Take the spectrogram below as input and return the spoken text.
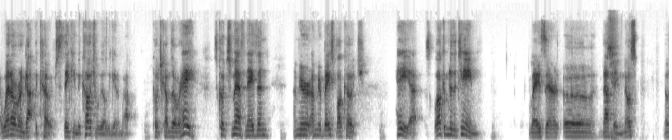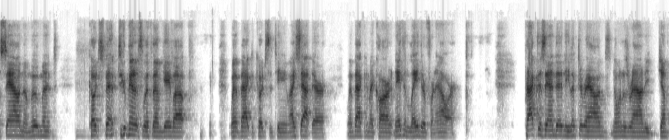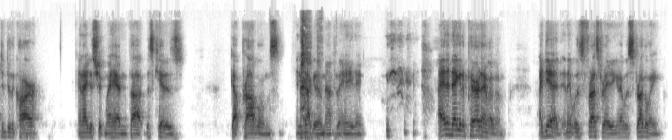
I went over and got the coach, thinking the coach will be able to get him up. Coach comes over. Hey, it's Coach Smith, Nathan. I'm your I'm your baseball coach. Hey, uh, welcome to the team. Lays there, uh, nothing, no, no sound, no movement. Coach spent two minutes with them, gave up, went back to coach the team. I sat there, went back into my car. Nathan laid there for an hour. Practice ended. He looked around. No one was around. He jumped into the car. And I just shook my head and thought, this kid has got problems and he's not going to amount to anything. I had a negative paradigm of him. I did. And it was frustrating and I was struggling.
